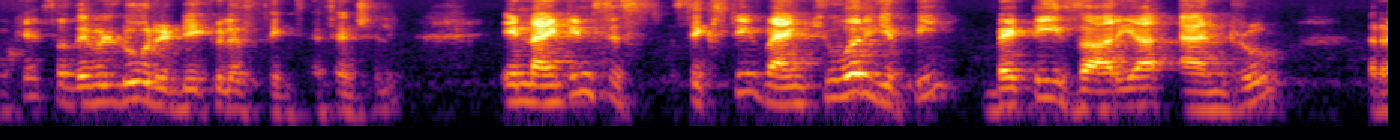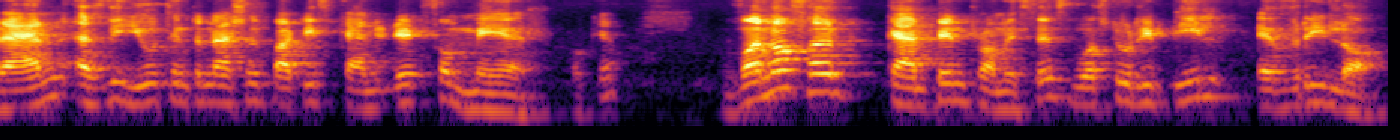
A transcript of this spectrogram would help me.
Okay, so they will do ridiculous things essentially. In 1960, Vancouver Yippie Betty Zaria Andrew ran as the Youth International Party's candidate for mayor. Okay, one of her campaign promises was to repeal every law.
